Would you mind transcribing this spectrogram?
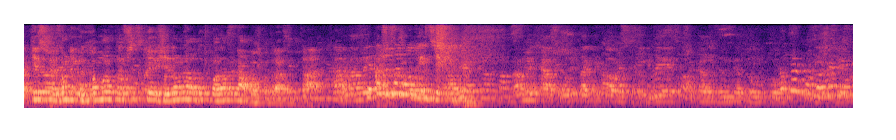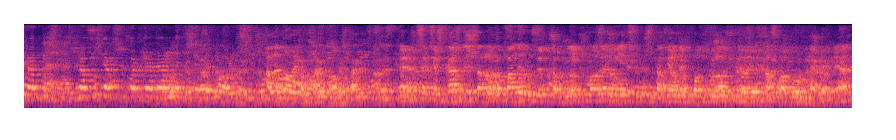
Jak jest czerwony muchomor, to wszystkie zielone odkładamy na bok od razu. Chyba, że za młody jest zielony. Mamy hasło takie polskie, gdzie jest przy każdym gatunku. No tak, no możemy zrobić, zrobić na przykład jadalne grzyby polskie. Ale moja E, Przecież każdy zalogowany użytkownik może mieć ustawiony podgląd e, hasła głównego, nie? E,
